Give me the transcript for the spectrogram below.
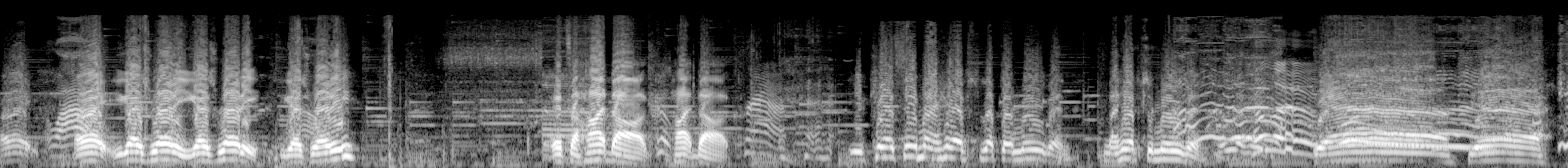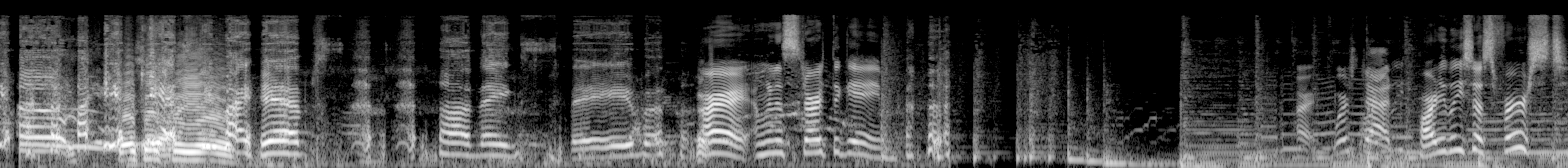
All right. Wow. All right. You guys ready? You guys ready? You guys ready? It's a hot dog. Uh, hot dog. Crap. You can't see my hips, but they're moving. My hips are moving. Oh, hello. Yeah. Yeah. this is for you. My hips. Oh, thanks, babe. All right, I'm gonna start the game. All right. Where's Dad? Party Lisa's first.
